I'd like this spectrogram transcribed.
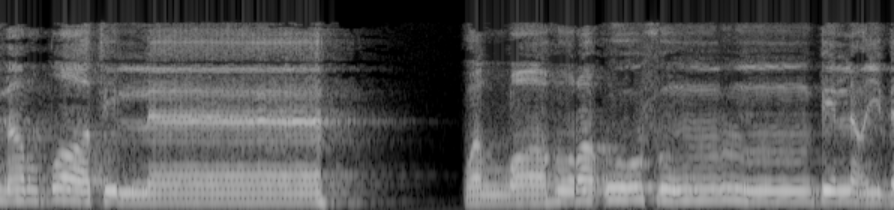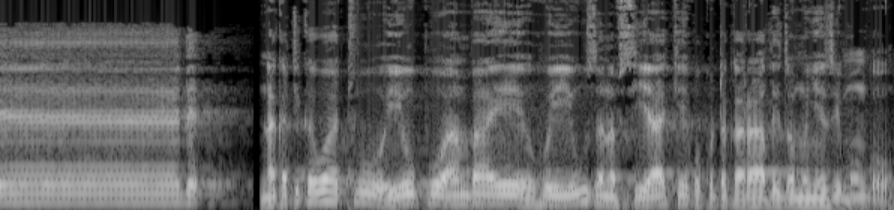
مرضات الله والله رؤوف بالعباد Na katika watu yupo ambaye huiuza nafsi yake kwa kutaka radhi za Mwenyezi Mungu.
